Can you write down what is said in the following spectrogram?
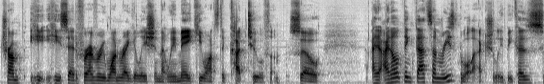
Trump, he, he said for every one regulation that we make, he wants to cut two of them. So I, I don't think that's unreasonable, actually, because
